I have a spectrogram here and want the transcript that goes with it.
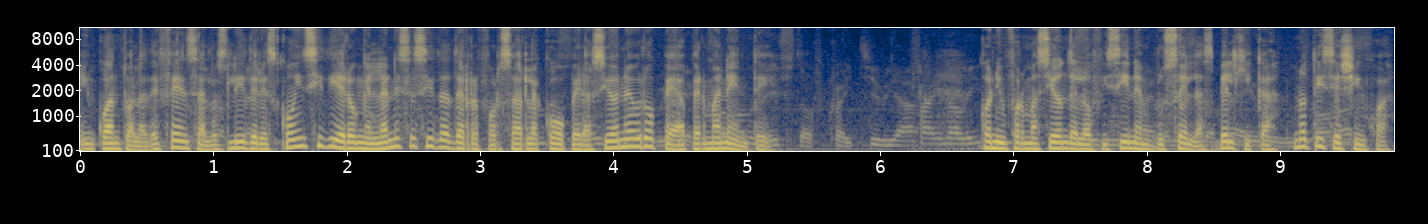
En cuanto a la defensa, los líderes coincidieron en la necesidad de reforzar la cooperación europea permanente. Con información de la oficina en Bruselas, Bélgica, Noticias Xinhua.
